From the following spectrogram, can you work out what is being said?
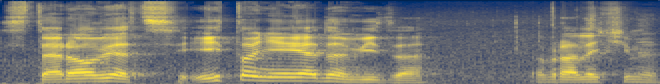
Sterowiec. I to nie jeden widzę. Dobra, lecimy.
